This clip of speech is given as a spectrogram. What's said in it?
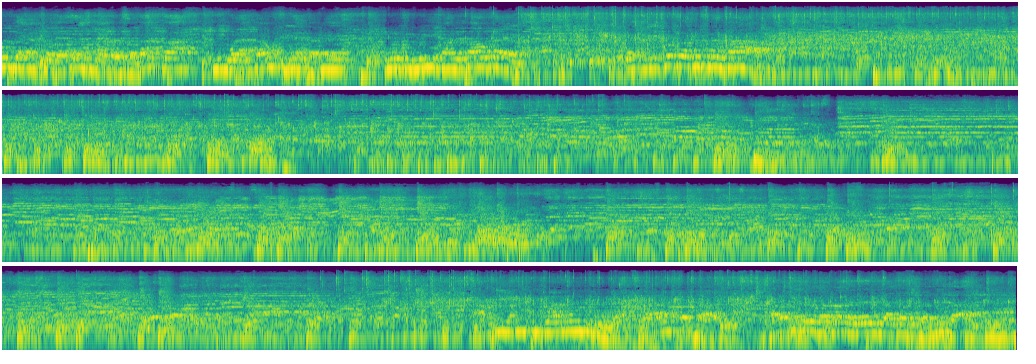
Ultima gatto da 3 metri 70 di 41 filet da pes, ultima il power race. Per l'incontro confermato. dibuat lucu.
